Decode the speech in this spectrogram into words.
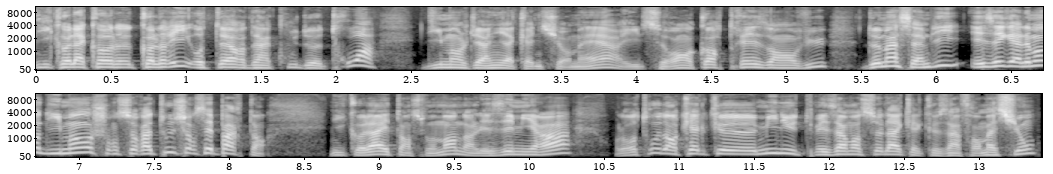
Nicolas Collery, auteur d'un coup de 3 dimanche dernier à Cannes-sur-Mer. Il sera encore très en vue demain samedi et également dimanche. On sera tous sur ses partants. Nicolas est en ce moment dans les Émirats. On le retrouve dans quelques minutes. Mais avant cela, quelques informations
